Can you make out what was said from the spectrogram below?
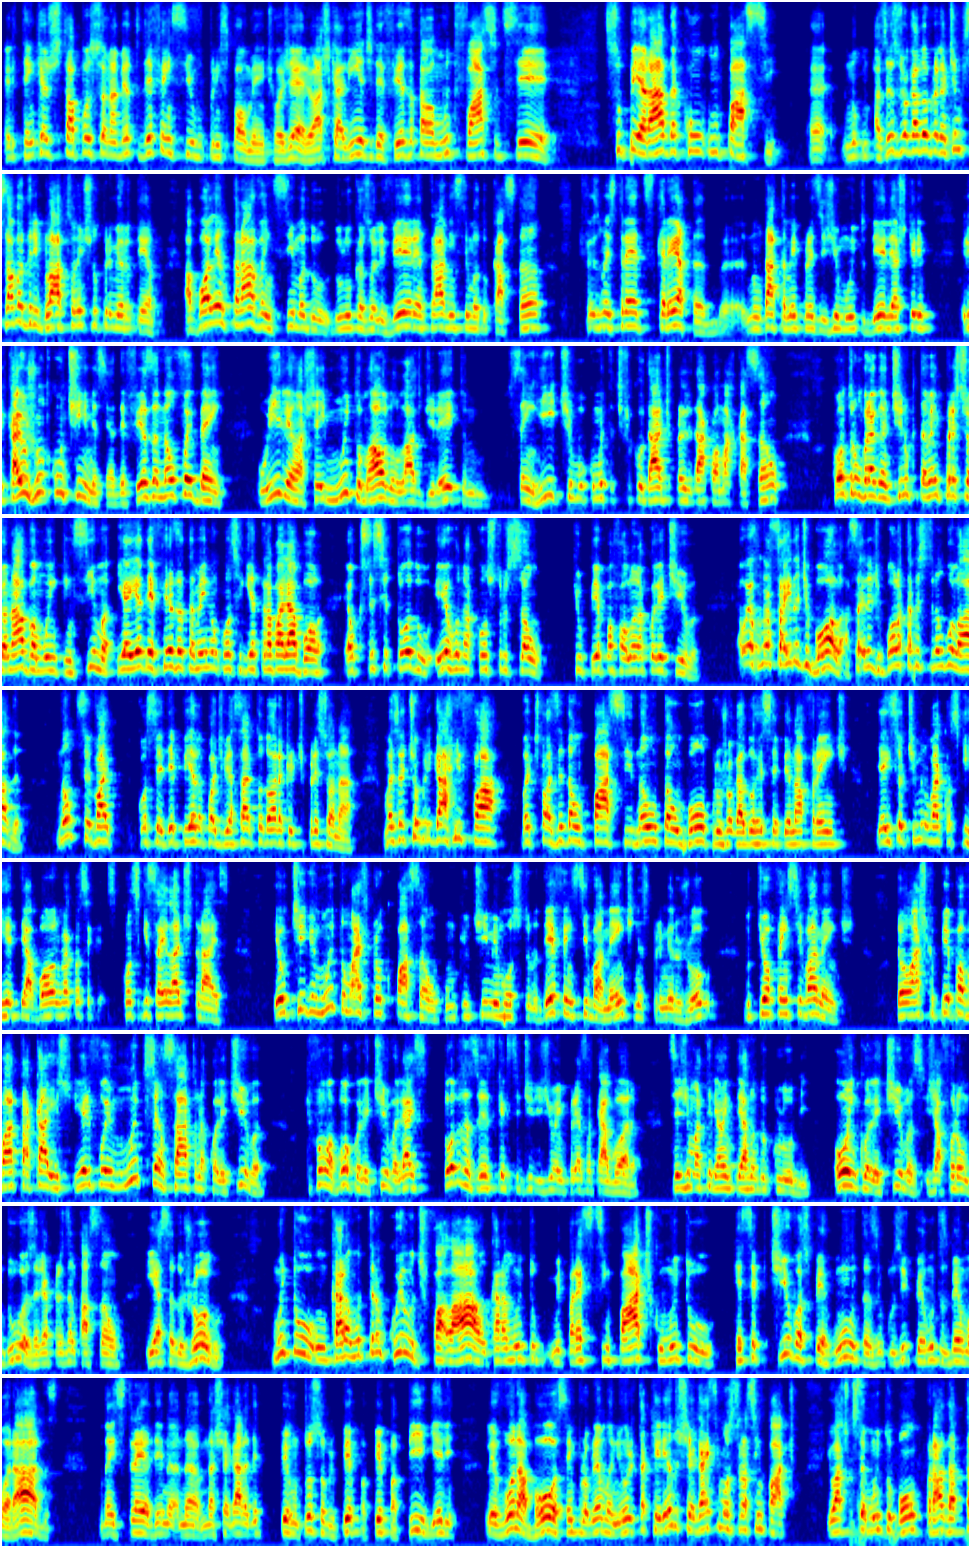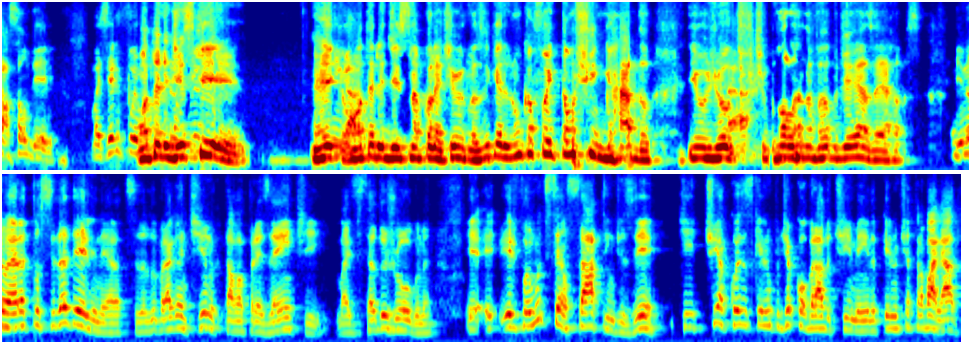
Ele tem que ajustar posicionamento defensivo, principalmente, Rogério. Eu acho que a linha de defesa estava muito fácil de ser superada com um passe. É, às vezes o jogador Bragantino precisava driblar, principalmente no primeiro tempo. A bola entrava em cima do, do Lucas Oliveira, entrava em cima do Castan, que fez uma estreia discreta. Não dá também para exigir muito dele. Acho que ele, ele caiu junto com o time. Assim, a defesa não foi bem. O William achei muito mal no lado direito, sem ritmo, com muita dificuldade para lidar com a marcação. Contra um Bragantino que também pressionava muito em cima, e aí a defesa também não conseguia trabalhar a bola. É o que você citou do erro na construção, que o Pepa falou na coletiva é o erro na saída de bola. A saída de bola estava estrangulada. Não que você vai conceder perda para o adversário toda hora que ele te pressionar, mas vai te obrigar a rifar, vai te fazer dar um passe não tão bom para o jogador receber na frente. E aí seu time não vai conseguir reter a bola, não vai conseguir sair lá de trás. Eu tive muito mais preocupação com o que o time mostrou defensivamente nesse primeiro jogo do que ofensivamente. Então, acho que o Pepa vai atacar isso. E ele foi muito sensato na coletiva, que foi uma boa coletiva. Aliás, todas as vezes que ele se dirigiu à imprensa até agora, seja material interno do clube ou em coletivas, já foram duas, a de apresentação e essa do jogo, muito um cara muito tranquilo de falar, um cara muito, me parece simpático, muito receptivo às perguntas, inclusive perguntas bem-humoradas. Na estreia dele, na, na, na, chegada dele, perguntou sobre Pepa, Pepa Pig, ele levou na boa, sem problema nenhum, ele tá querendo chegar e se mostrar simpático. Eu acho que isso é muito bom para a adaptação dele. Mas ele foi. Ontem ele disse que. Henrique, ontem ele disse na coletiva, inclusive, que ele nunca foi tão xingado em um jogo é. de futebol lá no banco de reservas. E não era a torcida dele, né? Era a torcida do Bragantino que estava presente, mas isso é do jogo, né? Ele foi muito sensato em dizer que tinha coisas que ele não podia cobrar do time ainda, porque ele não tinha trabalhado.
